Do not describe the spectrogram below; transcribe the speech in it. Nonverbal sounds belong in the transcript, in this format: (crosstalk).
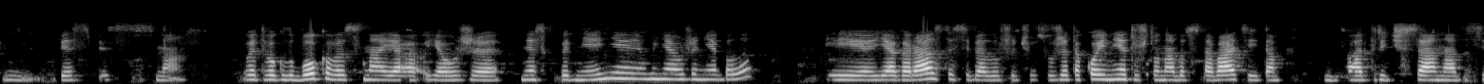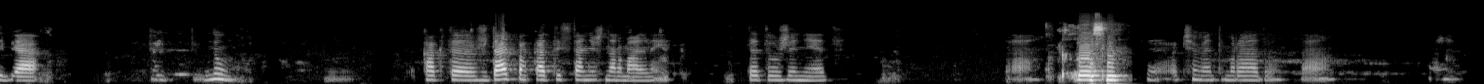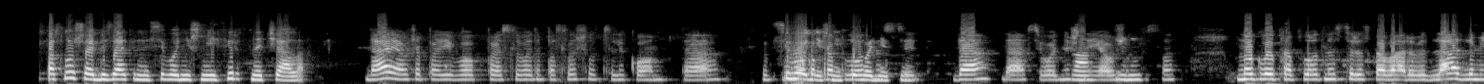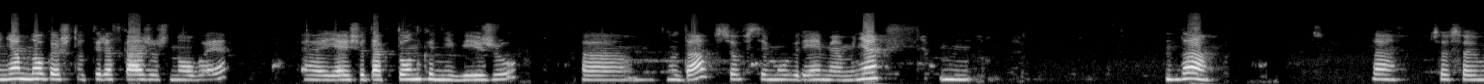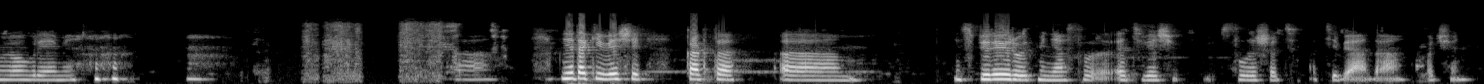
без, без сна. У этого глубокого сна я, я уже несколько дней не, у меня уже не было. И я гораздо себя лучше чувствую. Уже такое нету, что надо вставать и там два-три часа надо себя, ну, как-то ждать, пока ты станешь нормальной. Это уже нет. Да. Классно. Я очень этому рада, да. Послушай обязательно сегодняшний эфир сначала. Да, я уже по его по сегодня послушала целиком, да. Сегодняшний, про плотности. сегодняшний. Да, да, сегодняшний Да, я уже мгм. послушала. Много вы про плотности разговаривали. Для, для меня многое, что ты расскажешь новое, э, я еще так тонко не вижу. Э, Ну да, все всему время. У меня, да, да, все в своем время. (laughs) Мне такие вещи как-то эм, инспирируют меня эти вещи слышать от тебя, да, очень.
